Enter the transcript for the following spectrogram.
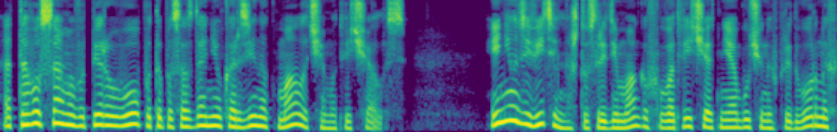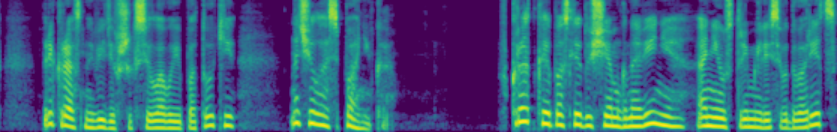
от того самого первого опыта по созданию корзинок мало чем отличалась. И неудивительно, что среди магов, в отличие от необученных придворных, прекрасно видевших силовые потоки, началась паника. В краткое последующее мгновение они устремились во дворец,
